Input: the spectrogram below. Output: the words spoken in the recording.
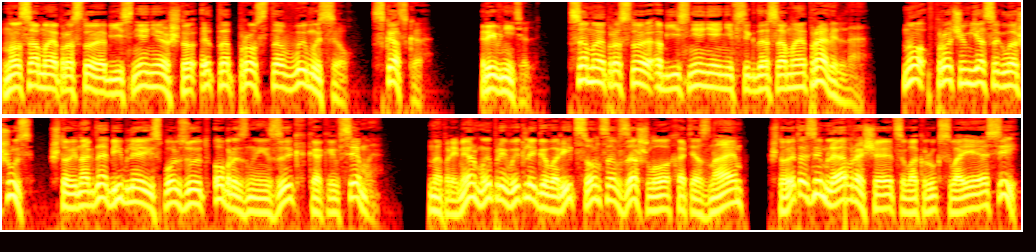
Но самое простое объяснение, что это просто вымысел, сказка. Ревнитель. Самое простое объяснение не всегда самое правильное. Но, впрочем, я соглашусь, что иногда Библия использует образный язык, как и все мы. Например, мы привыкли говорить «солнце взошло», хотя знаем, что эта Земля вращается вокруг своей оси.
